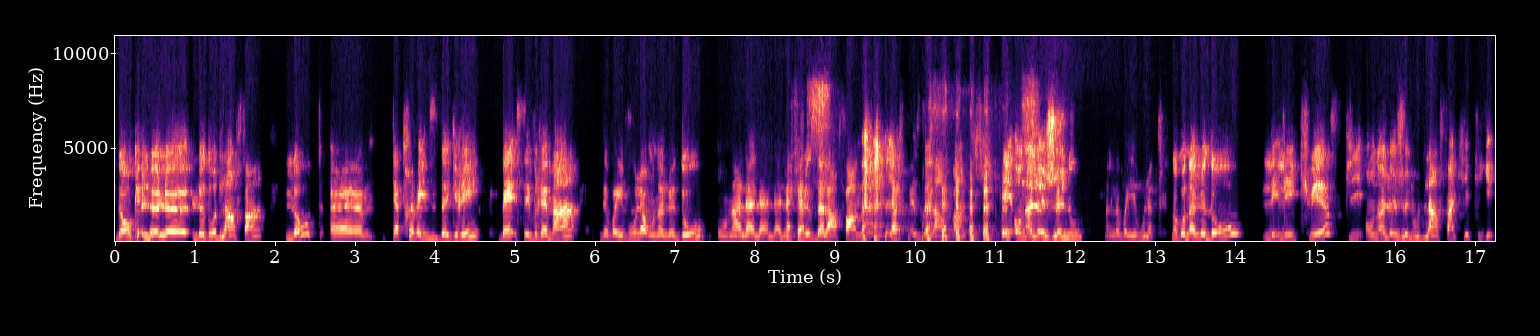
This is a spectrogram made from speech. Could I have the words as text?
Donc, le, dos de l'enfant. L'autre, 90 euh, degrés, ben, c'est vraiment, voyez-vous, là, on a le dos, on a la, la, la, la fesse de l'enfant, la fesse de l'enfant, et on a le genou. là, voyez-vous, là. Donc, on a le dos, les, les, cuisses, puis on a le genou de l'enfant qui est plié.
